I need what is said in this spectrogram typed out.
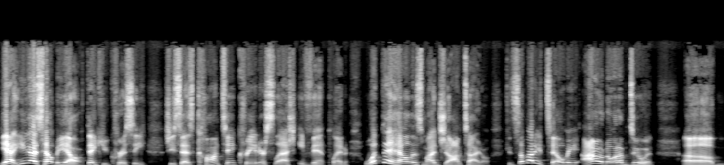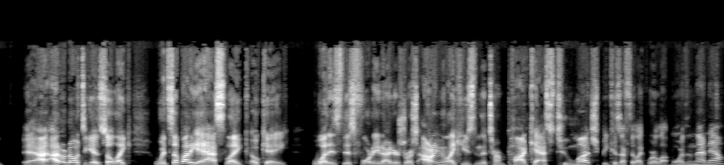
yeah, you guys help me out. Thank you, Chrissy. She says content creator slash event planner. What the hell is my job title? Can somebody tell me? I don't know what I'm doing. Um, I, I don't know what to get. So like when somebody asks, like, okay, what is this 49ers rush? I don't even like using the term podcast too much because I feel like we're a lot more than that now.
